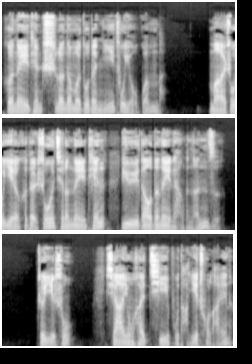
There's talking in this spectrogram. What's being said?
和那天吃了那么多的泥土有关吧。马叔也和他说起了那天遇到的那两个男子。这一说，夏勇还气不打一处来呢。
